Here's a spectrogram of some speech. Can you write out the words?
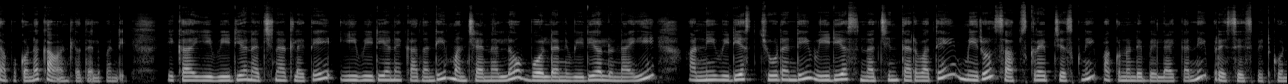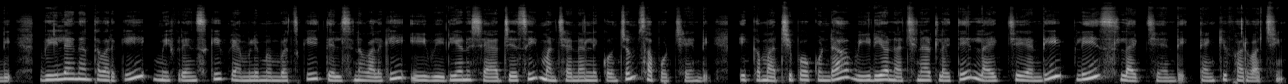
తప్పకుండా కామెంట్లో తెలపండి. ఇక ఈ వీడియో నచ్చినట్లయితే ఈ వీడియోనే కాదండి మన ఛానల్లో బోల్డ్ అని వీడియోలు ఉన్నాయి. అన్ని వీడియోస్ చూడండి. వీడియోస్ నచ్చిన తర్వాతే మీరు సబ్స్క్రైబ్ చేసుకుని పక్కనుండే బెల్ ఐకాన్ని ప్రెస్ చేసి పెట్టుకోండి. వీలైనంత వరకు మీ ఫ్రెండ్స్కి ఫ్యామిలీ మెంబర్స్కి తెలిసిన వాళ్ళకి ఈ వీడియోని షేర్ చేసి మన ఛానల్ని కొంచెం సపోర్ట్ చేయండి. ఇక మర్చిపోకుండా వీడియో నచ్చినట్లయితే లైక్ చేయండి. ప్లీజ్ లైక్ చేయండి. Thank you for watching.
